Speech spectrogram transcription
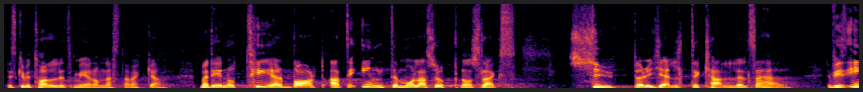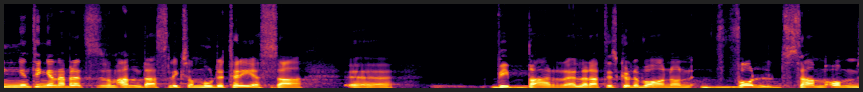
Det ska vi tala lite mer om nästa vecka. Men det är noterbart att det inte målas upp någon slags superhjältekallelse här. Det finns ingenting i den här berättelsen som andas liksom Moder Teresa eh, vibbar eller att det skulle vara någon våldsam om,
